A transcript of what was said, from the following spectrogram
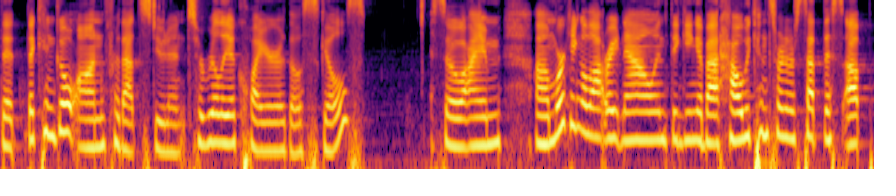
that, that can go on for that student to really acquire those skills. So I'm um, working a lot right now and thinking about how we can sort of set this up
